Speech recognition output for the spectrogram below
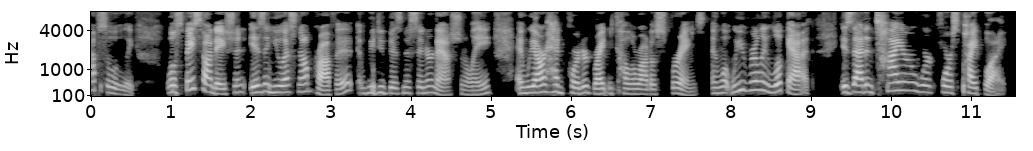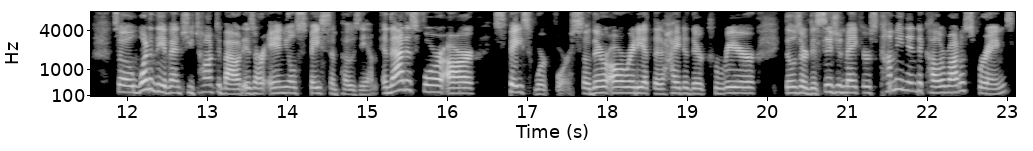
Absolutely. Well, Space Foundation is a U.S. nonprofit. We do business internationally, and we are headquartered right in Colorado Springs. And what we really look at is that entire workforce pipeline. So one of the events you talked about is our annual space symposium, and that is for our space workforce. So they're already at the height of their career. Those are decision makers coming into Colorado Springs,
